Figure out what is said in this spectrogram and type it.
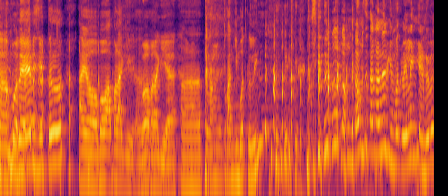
boleh di situ. Ayo bawa apa lagi? Eh, Gua apa lagi ya? eh, tukang tukang gimbot keliling. di situ nongkrong sih tanggal lu gimbot keliling yang dulu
